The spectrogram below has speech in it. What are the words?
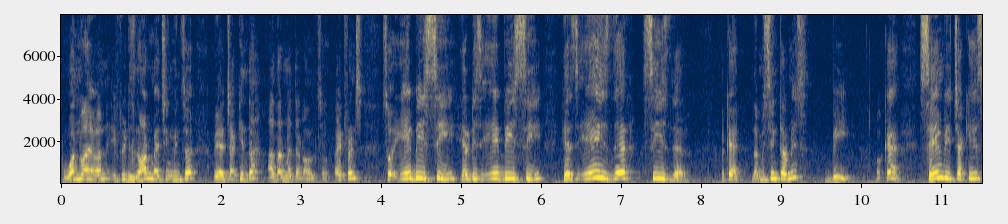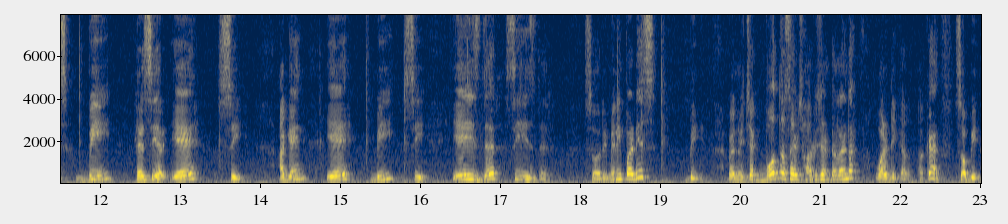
one by one, if it is not matching, means uh, we are checking the other method also, right, friends? So A B C here it is A B C. Here is A is there, C is there. Okay, the missing term is B. Okay, same we check is B. Here's here A C. Again A B C. A is there, C is there. So remaining part is B. When we check both the sides horizontal and uh, vertical. Okay, so B.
